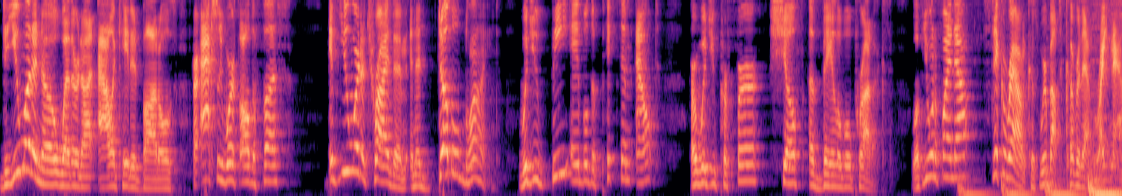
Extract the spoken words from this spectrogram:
Do you want to know whether or not allocated bottles are actually worth all the fuss? If you were to try them in a double blind, would you be able to pick them out or would you prefer shelf available products? Well, if you want to find out, stick around because we're about to cover that right now.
